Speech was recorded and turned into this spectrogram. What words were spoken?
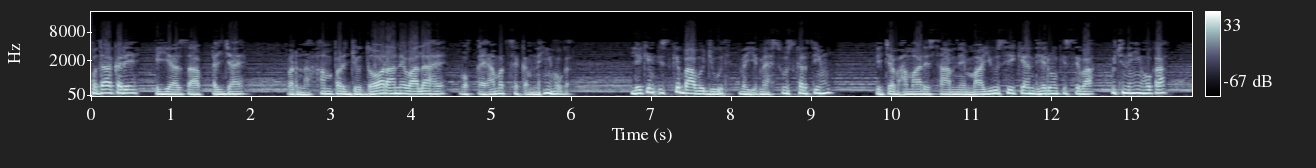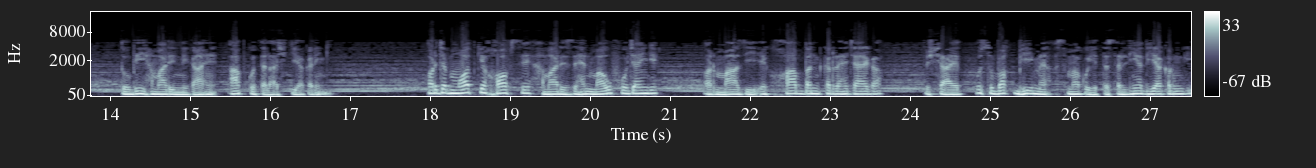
خدا کرے کہ یہ عذاب ٹل جائے، ورنہ ہم پر جو دور آنے والا ہے وہ قیامت سے کم نہیں ہوگا۔ لیکن اس کے باوجود میں یہ محسوس کرتی ہوں کہ جب ہمارے سامنے مایوسی کے اندھیروں کے سوا کچھ نہیں ہوگا تو بھی ہماری نگاہیں آپ کو تلاش کیا کریں گی۔ اور جب موت کے خوف سے ہمارے ذہن معاف ہو جائیں گے اور ماضی ایک خواب بن کر رہ جائے گا، تو شاید اس وقت بھی میں اسما کو یہ تسلیاں دیا کروں گی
